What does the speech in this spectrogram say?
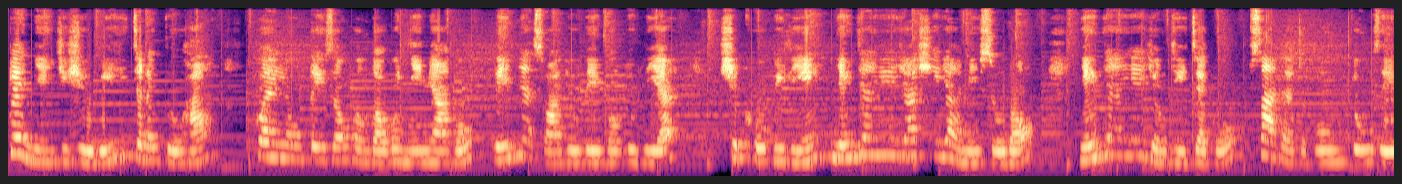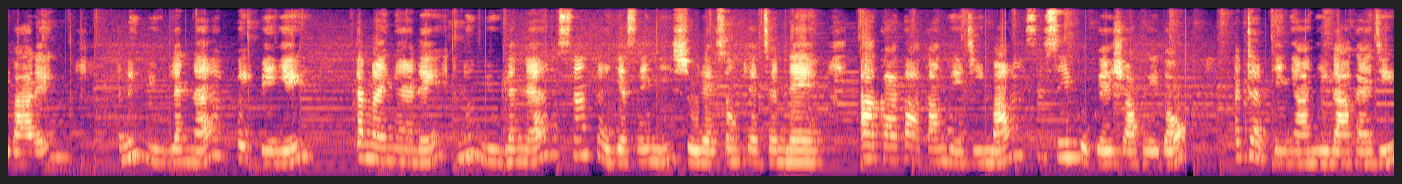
တွေ့မြင်ကြည့်ရှုပြီးကျွန်ုပ်တို့ဟာ ကွယ်လွန်သိဆုံးကုန်သောဝိညာဉ်များကိုလေးမြတ်စွာယူသေးကုန်ပြုလျက်ရှ िख ိုးပြီးလျင်ငြိမ်းချမ်းရေးရရှိရမည်ဆိုတော့ငြိမ်းချမ်းရေးယုံကြည်ချက်ကိုစတဲ့တပူတိုးစေပါတယ်။အနုမြူလက်နက်ပိတ်ပင်ရေးတနိုင်ငံတဲ့အနုမြူလက်နက်စမ်းသပ်ရက်စဲမည်ဆိုတဲ့ဆုံးဖြတ်ချက်နဲ့အာကာသကောင်းကင်ကြီးမှာစစ်ဆေးကုကဲရှာဖွေသောအတက်ပညာညီလာခံကြီး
